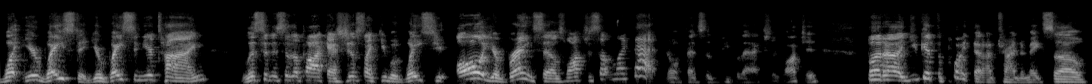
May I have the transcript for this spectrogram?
what you're wasting. You're wasting your time listening to the podcast just like you would waste all your brain cells watching something like that. No offense to the people that actually watch it, but uh, you get the point that I'm trying to make. So,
